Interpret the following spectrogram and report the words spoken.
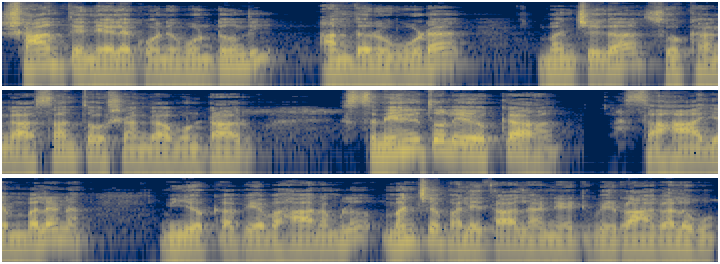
శాంతి నెలకొని ఉంటుంది. అందరూ కూడా మంచిగా సుఖంగా సంతోషంగా ఉంటారు. స్నేహితుల యొక్క సహాయం వలన మీ యొక్క వ్యవహారంలో మంచి ఫలితాలు అనేటివి రాగలవు.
